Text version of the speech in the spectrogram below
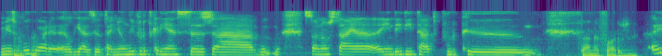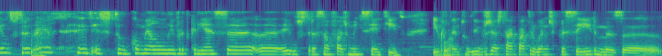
mesmo uhum. agora. Aliás, eu tenho um livro de crianças já só não está ainda editado porque está na forja. A ilustração, isto, como é um livro de criança, a ilustração faz muito sentido e claro. portanto o livro já está há quatro anos para sair, mas uh,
